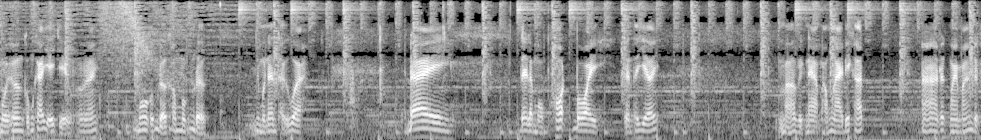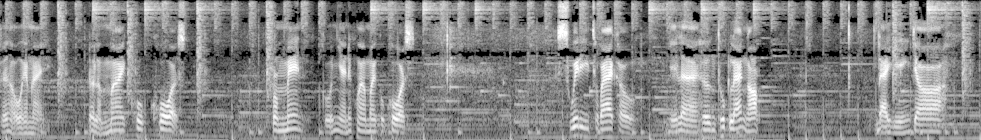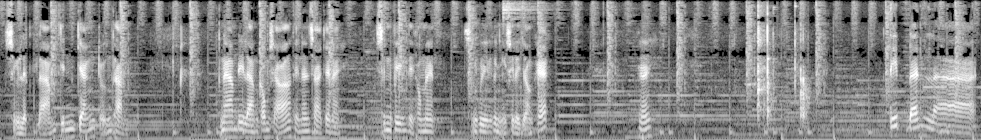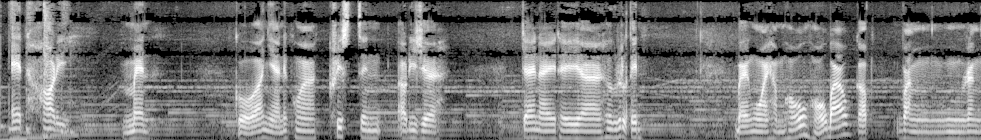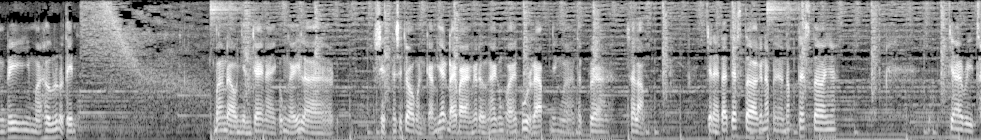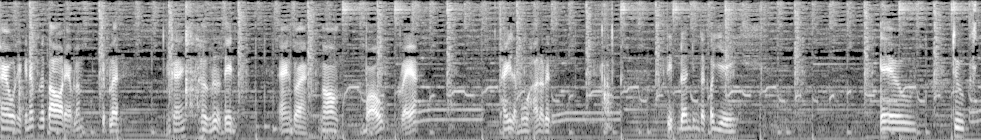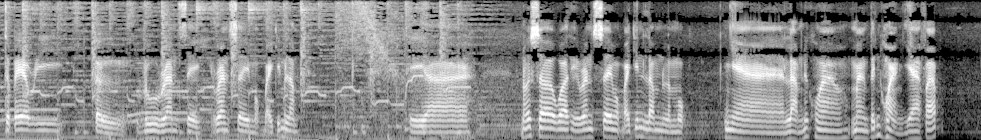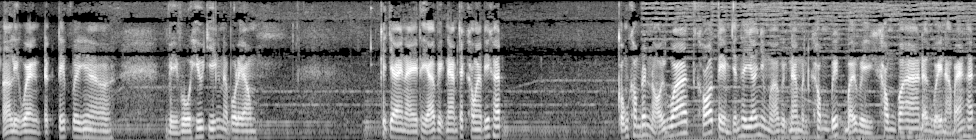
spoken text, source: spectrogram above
Mùi hương cũng khá dễ chịu. Đấy mua cũng được không mua cũng được. Nhưng mà nên thử qua. Đây. Đây là một hot boy trên thế giới. Mà ở Việt Nam không ai biết hết. À, rất may mắn được sở hữu em này. Đó là Michael Kors. From Men của nhà nước hoa Michael Kors. Sweetie Tobacco nghĩa là hương thuốc lá ngọt. Đại diện cho sự lịch lãm chín chắn trưởng thành nam đi làm công sở thì nên xài chai này. Sinh viên thì không nên. Sinh viên có những sự lựa chọn khác. Okay. tiếp đến là Ed Hardy Men của nhà nước hoa Christine Audigier. chai này thì à, hương rất là tin. Bề ngoài hầm hố, hổ báo, cọp, vằn rằn đi nhưng mà hương rất là tin ban đầu nhìn chai này cũng nghĩ là xịt nó sẽ cho mình cảm giác đại bàng ra đường ai cũng phải cú rạp, nhưng mà thực ra sai lầm. Chai này ta tester, cái nắp này là nắp tester nha. Chai retail thì cái nắp nó to đẹp lắm, chụp lên. Ok, hương rất là tin an toàn, ngon, bổ, rẻ. Thấy là mua hở là đinh. Tiếp đến chúng ta có gì? El Duke the Berry từ Ru Ramsey Ramsey 1795 thì à, nói sơ qua thì Ramsey 1795 là một nhà làm nước hoa mang tính hoàng gia Pháp à, liên quan trực tiếp với à, vị vua hiếu chiến Napoleon. Cái chai này thì ở Việt Nam chắc không ai biết hết. Cũng không đến nỗi quá khó tìm trên thế giới nhưng mà ở Việt Nam mình không biết bởi vì không có đơn vị nào bán hết.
